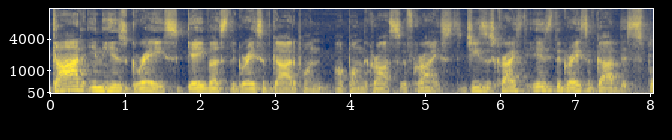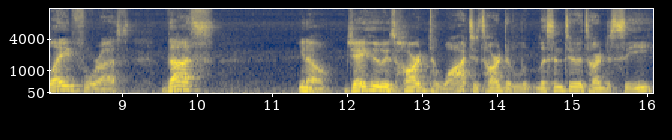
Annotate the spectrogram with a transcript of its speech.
God, in His grace, gave us the grace of God upon upon the cross of Christ. Jesus Christ is the grace of God displayed for us. Thus, you know, Jehu is hard to watch. It's hard to l- listen to. It's hard to see.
